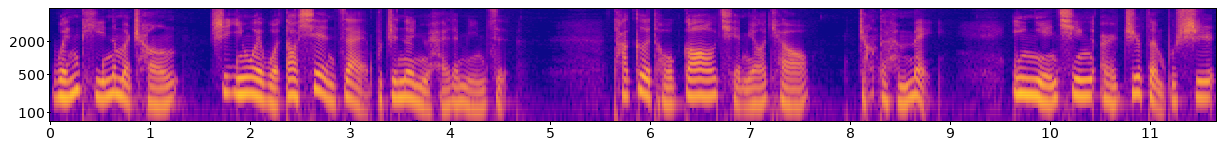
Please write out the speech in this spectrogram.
文题那么长，是因为我到现在不知那女孩的名字。她个头高且苗条，长得很美，因年轻而脂粉不施。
